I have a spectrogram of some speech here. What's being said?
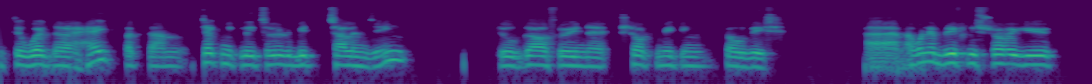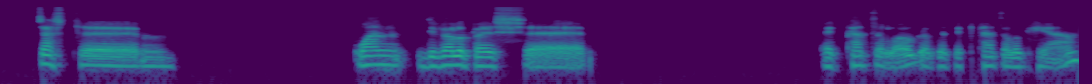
It's the word that I hate, but um, technically it's a little bit challenging to go through in a short meeting all this. Uh, I want to briefly show you just um, one developer's uh, a catalog. I've got the catalog here.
